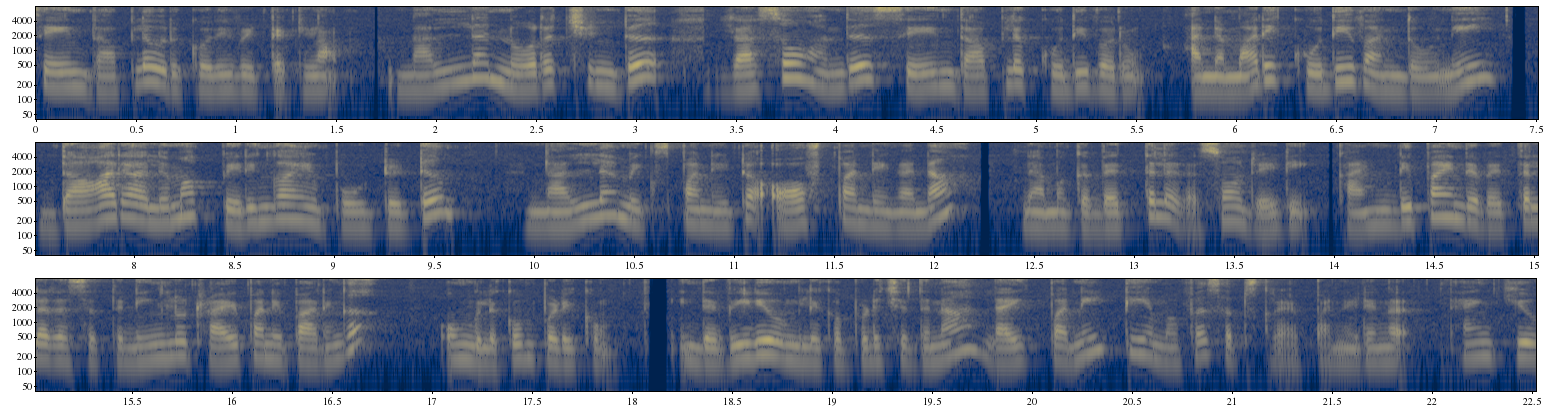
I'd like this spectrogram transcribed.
சேர்ந்தாப்பில் ஒரு கொதி விட்டுக்கலாம். நல்லா நுரைச்சிண்டு ரசம் வந்து சேர்ந்தாப்பில் கொதி வரும். அந்த மாதிரி கொதி வந்தோடனே தாராளமாக பெருங்காயம் போட்டுட்டு நல்லா மிக்ஸ் பண்ணிவிட்டு ஆஃப் பண்ணிங்கன்னா நமக்கு வெத்தலை ரசம் ரெடி கண்டிப்பாக இந்த வெத்தலை ரசத்தை நீங்களும் ட்ரை பண்ணி பாருங்கள் உங்களுக்கும் பிடிக்கும். இந்த வீடியோ உங்களுக்கு பிடிச்சதுன்னா லைக் பண்ணி டிஎம்எஃப்பை சப்ஸ்கிரைப் பண்ணிவிடுங்க தேங்க்யூ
